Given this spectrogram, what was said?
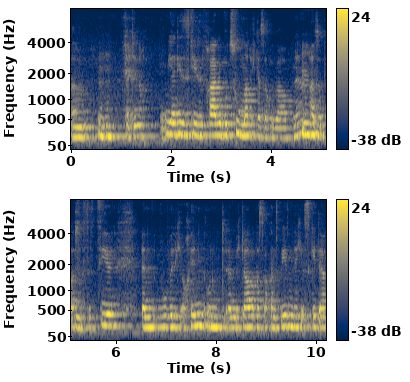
Ähm, mhm. ihr noch? Ja, dieses, diese Frage, wozu mache ich das auch überhaupt? Ne? Mhm. Also was ist das Ziel? Ähm, wo will ich auch hin? Und ähm, ich glaube, was auch ganz wesentlich ist, geht ja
